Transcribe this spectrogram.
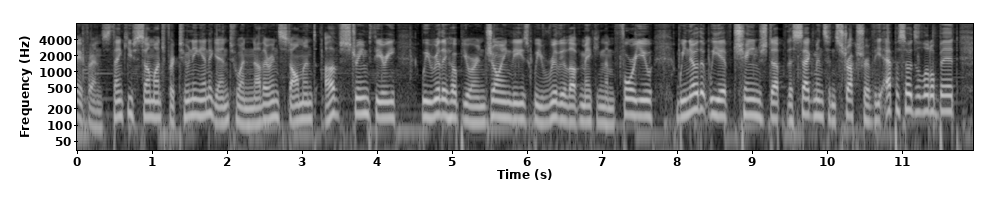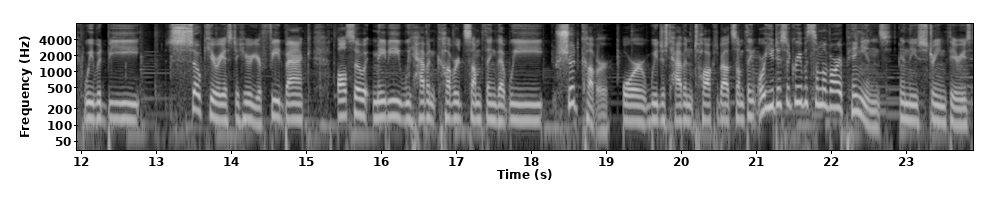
Hey! Friends, thank you so much for tuning in again to another installment of Stream Theory. We really hope you are enjoying these. We really love making them for you. We know that we have changed up the segments and structure of the episodes a little bit. We would be so curious to hear your feedback. Also, maybe we haven't covered something that we should cover, or we just haven't talked about something, or you disagree with some of our opinions in these stream theories.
